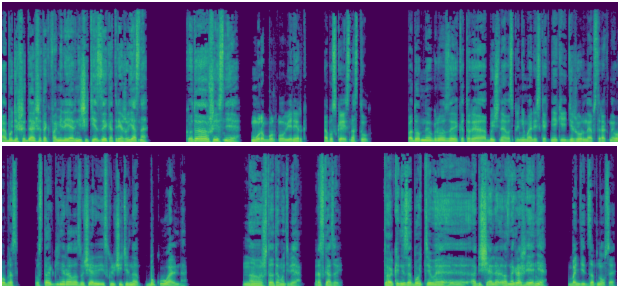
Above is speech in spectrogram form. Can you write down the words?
А будешь и дальше так фамильярничать, язык отрежу, ясно? Куда уж яснее, — хмуро буркнул Верерк, опускаясь на стул. Подобные угрозы, которые обычно воспринимались как некий дежурный абстрактный образ, в устах генерала звучали исключительно буквально. «Ну, что там у тебя? Рассказывай». «Только не забудьте, вы э, обещали вознаграждение». Бандит запнулся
